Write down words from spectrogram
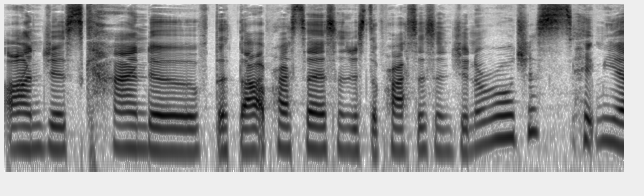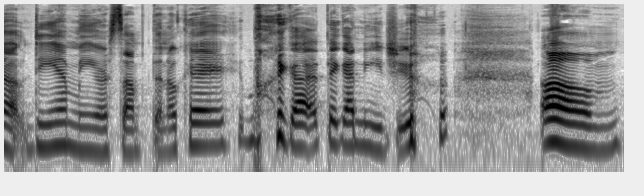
on just kind of the thought process and just the process in general, just hit me up, DM me or something, okay? Like I think I need you. um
